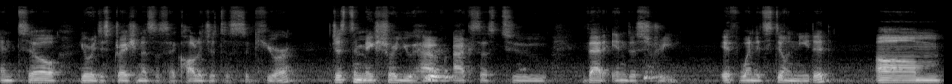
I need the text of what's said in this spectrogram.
until your registration as a psychologist is secure, just to make sure you have access to that industry if when it's still needed. Um,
